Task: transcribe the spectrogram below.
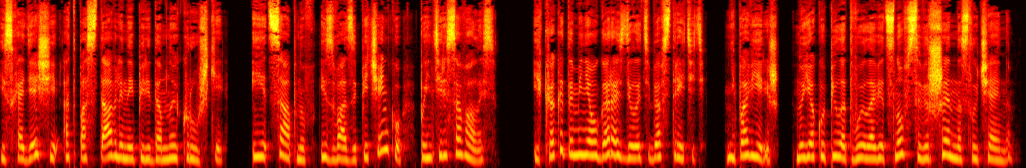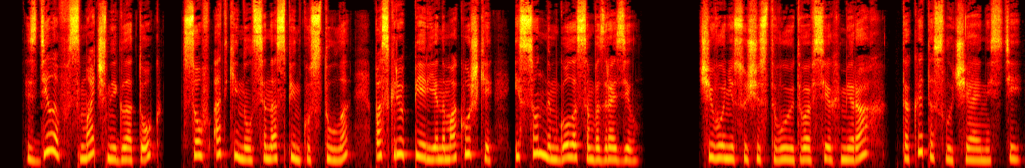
исходящий от поставленной передо мной кружки, и, цапнув из вазы печеньку, поинтересовалась. «И как это меня угораздило тебя встретить? Не поверишь, но я купила твой ловец снов совершенно случайно». Сделав смачный глоток, Сов откинулся на спинку стула, поскреб перья на макушке и сонным голосом возразил. «Чего не существует во всех мирах, так это случайностей.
